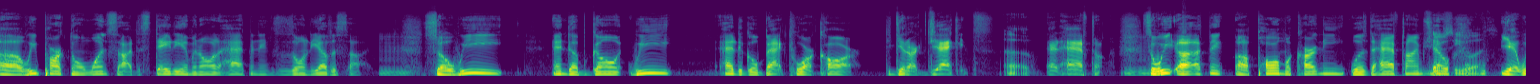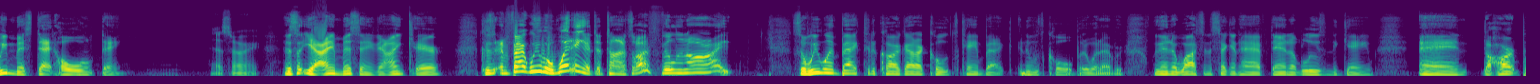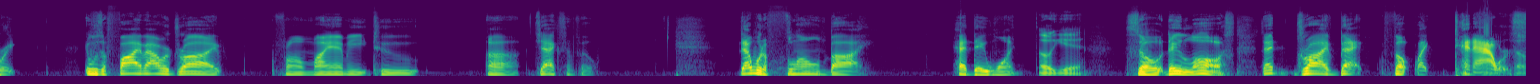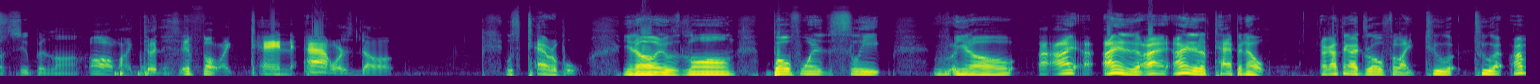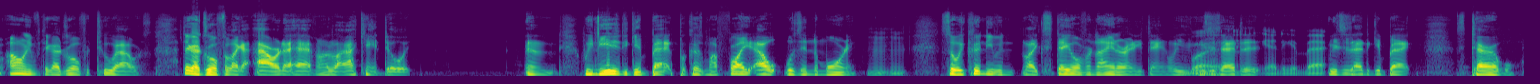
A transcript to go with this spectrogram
Uh, we parked on one side. The stadium and all the happenings is on the other side. Mm-hmm. So we end up going. We had to go back to our car to get our jackets Uh oh. at halftime. So we, uh, I think uh, Paul McCartney was the halftime show. Yes, he was. Yeah, we missed that whole thing. That's all right. It's like, yeah, I didn't miss anything. I didn't care. Because, in fact, we were winning at the time, so I was feeling all right. So we went back to the car, got our coats, came back, and it was cold, but whatever. We ended up watching the second half. They ended up losing the game. And the heartbreak. It was a five hour drive from Miami to uh, Jacksonville. That would have flown by had they won. Oh yeah. So they lost. That drive back felt like 10 hours. Felt super long. Oh my goodness. It felt like 10 hours, dog. It was terrible. You know, it was long. Both wanted to sleep. You know, I I, ended up, I, I ended up tapping out. Like I think I drove for like two two. I don't even think I drove for two hours. I think I drove for like an hour and a half, and I was like, I can't do it. And we needed to get back because my flight out was in the morning, Mm-hmm. so we couldn't even like stay overnight or anything. We, we just had to had to get back. we just had to get back. It's terrible.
